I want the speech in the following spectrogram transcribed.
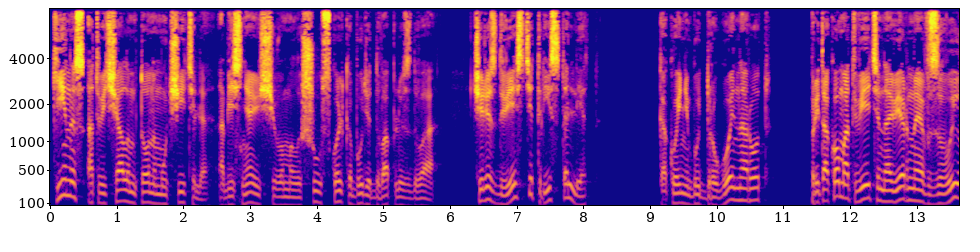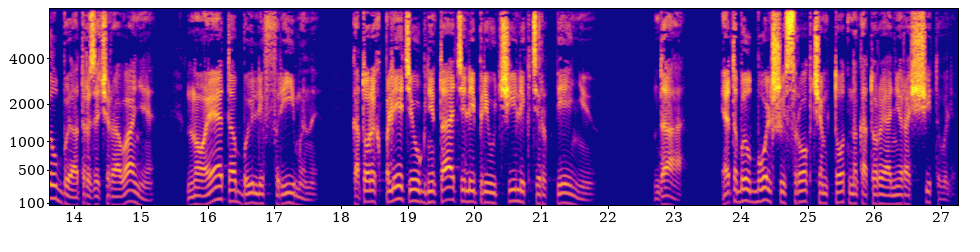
Кинес отвечал им тоном учителя, объясняющего малышу, сколько будет два плюс два. Через двести-триста лет. Какой-нибудь другой народ при таком ответе, наверное, взвыл бы от разочарования, но это были фримены, которых плети угнетателей приучили к терпению. Да, это был больший срок, чем тот, на который они рассчитывали.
